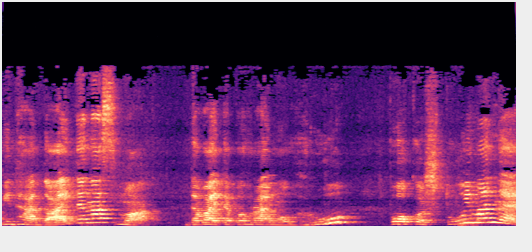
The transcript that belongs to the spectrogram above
Відгадайте на смак. Давайте пограємо в гру Покоштуй мене.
